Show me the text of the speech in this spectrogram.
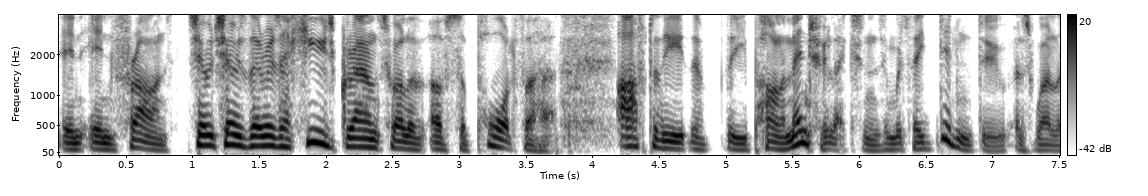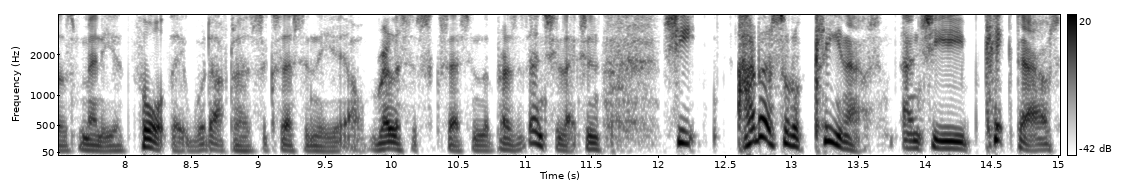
in, in France. So it shows there is a huge groundswell of, of support for her. After the, the, the, parliamentary elections, in which they didn't do as well as many had thought they would after her success in the uh, relative success in the presidential election, she had a sort of clean out and and she kicked out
